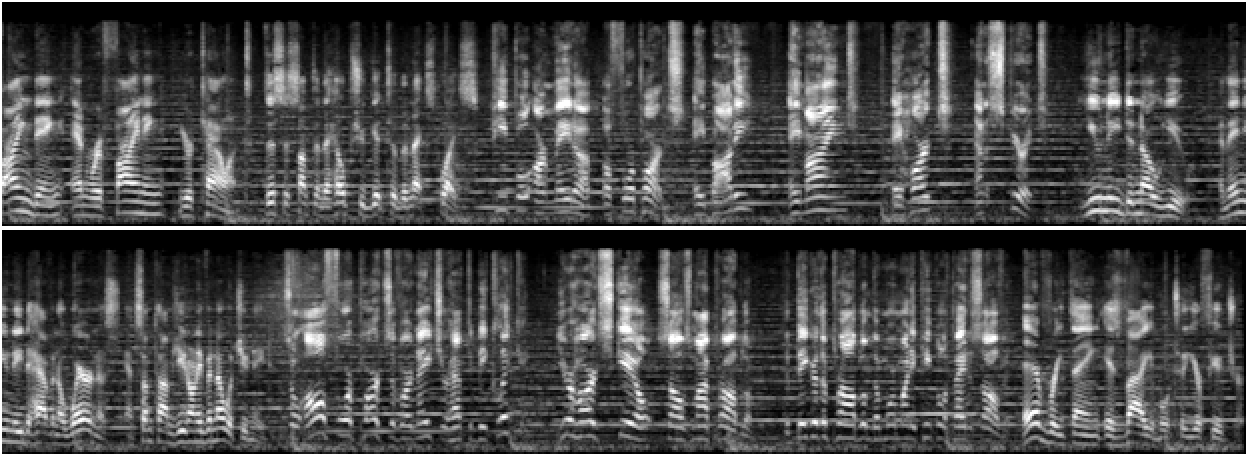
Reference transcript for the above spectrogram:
finding and refining your talent. This is something that helps you get to the next place. People are made up of four parts a body, a mind, a heart, and a spirit. You need to know you. And then you need to have an awareness, and sometimes you don't even know what you need. So, all four parts of our nature have to be clicking. Your hard skill solves my problem. The bigger the problem, the more money people will pay to solve it. Everything is valuable to your future.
